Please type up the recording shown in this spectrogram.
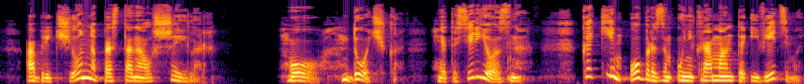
— обреченно простонал Шейлор. «О, дочка, это серьезно. Каким образом у некроманта и ведьмы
